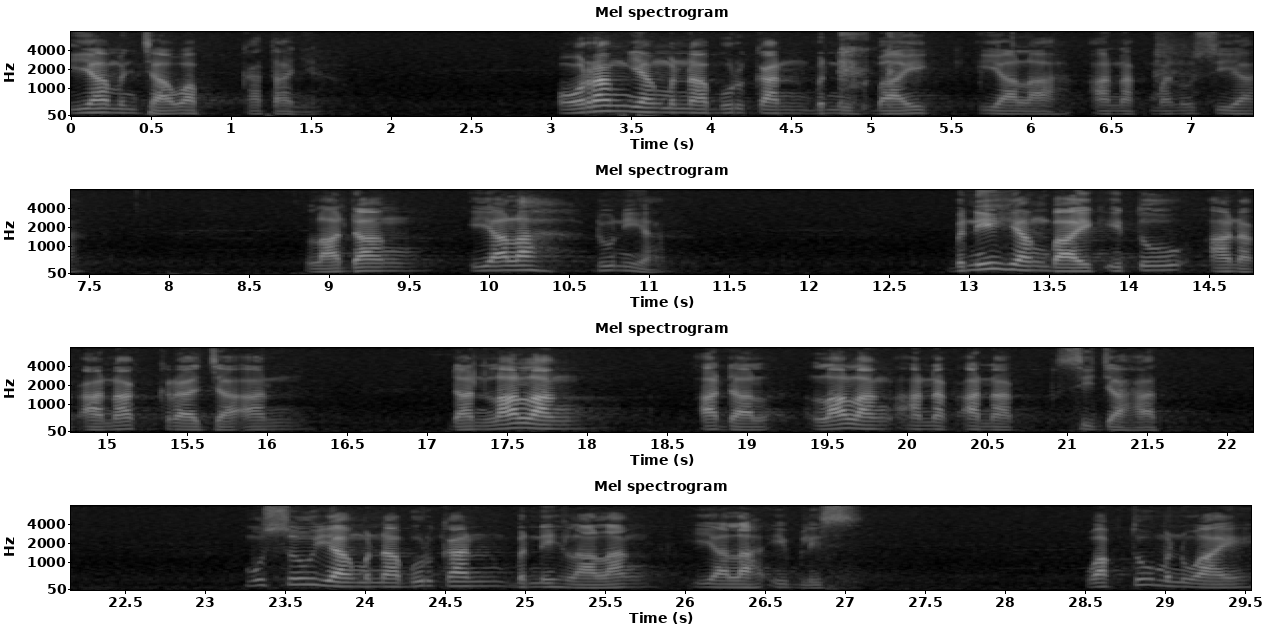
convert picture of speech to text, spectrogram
Ia menjawab katanya, "Orang yang menaburkan benih baik ialah anak manusia." Ladang ialah dunia. Benih yang baik itu anak-anak kerajaan dan lalang adalah lalang anak-anak si jahat. Musuh yang menaburkan benih lalang ialah iblis. Waktu menuai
